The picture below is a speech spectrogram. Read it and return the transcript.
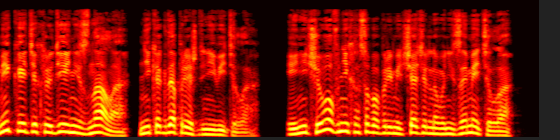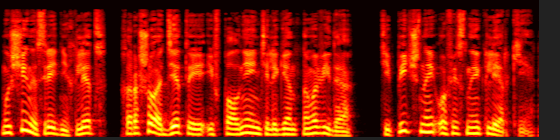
Мика этих людей не знала, никогда прежде не видела. И ничего в них особо примечательного не заметила. Мужчины средних лет, хорошо одетые и вполне интеллигентного вида, типичные офисные клерки.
